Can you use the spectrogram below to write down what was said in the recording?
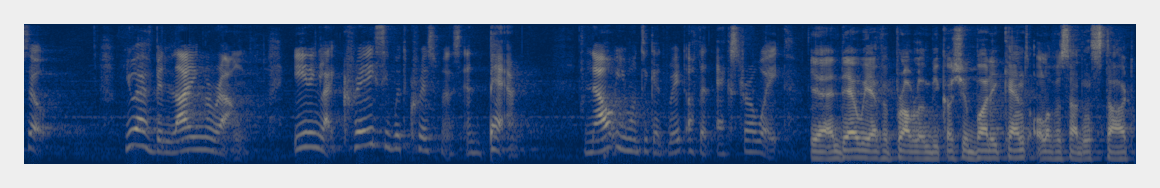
So, you have been lying around, eating like crazy with Christmas and bam! Now you want to get rid of that extra weight. Yeah, and there we have a problem because your body can't all of a sudden start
